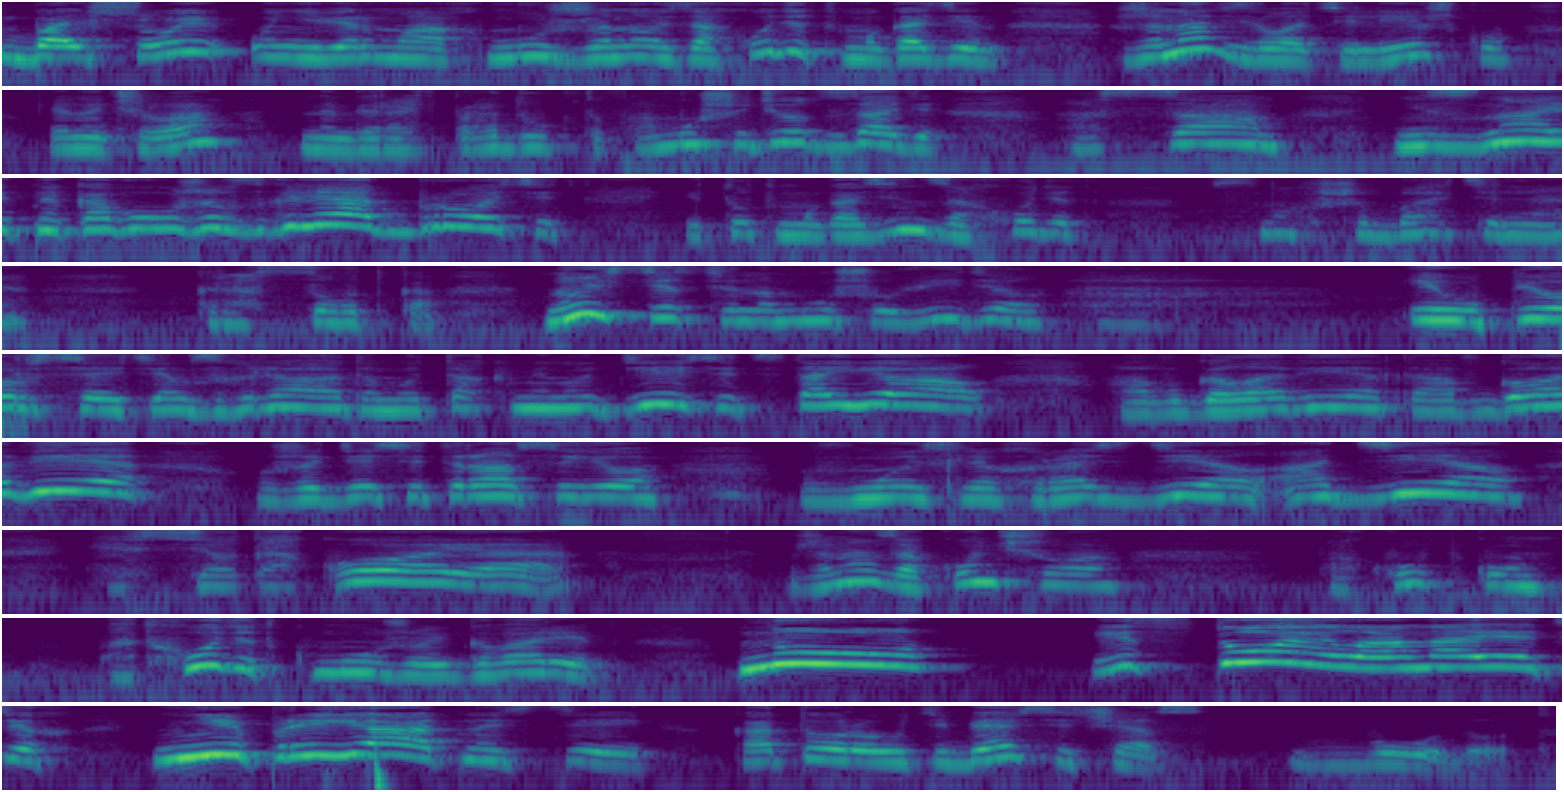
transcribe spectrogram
Большой универмаг. Муж с женой заходит в магазин. Жена взяла тележку и начала набирать продуктов. А муж идет сзади, а сам не знает, на кого уже взгляд бросить. И тут в магазин заходит сногсшибательная красотка. Ну, естественно, муж увидел и уперся этим взглядом, и так минут десять стоял, а в голове-то, а в голове уже десять раз ее в мыслях раздел, одел и все такое. Жена закончила покупку, подходит к мужу и говорит, ну, и стоила она этих неприятностей, которые у тебя сейчас будут.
